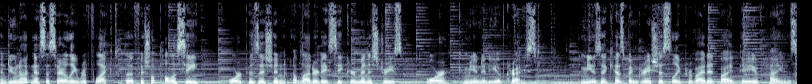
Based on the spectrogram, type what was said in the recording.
and do not necessarily reflect the official policy or position of Latter day Seeker Ministries or Community of Christ. The music has been graciously provided by Dave Hines.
